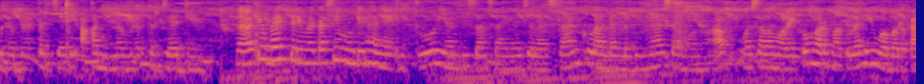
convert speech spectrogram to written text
benar-benar terjadi akan benar-benar terjadi. Nah, oke okay, baik terima kasih mungkin hanya itu yang bisa saya jelaskan. Kurang dan lebihnya saya mohon maaf. Wassalamualaikum warahmatullahi wabarakatuh.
